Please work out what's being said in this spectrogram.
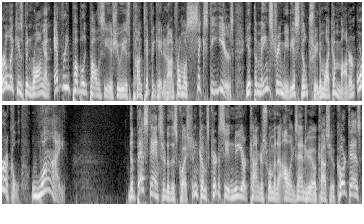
Ehrlich has been wrong on every public policy issue he has pontificated on for almost 60 years, yet the mainstream media still treat him like a modern oracle. Why? The best answer to this question comes courtesy of New York Congresswoman Alexandria Ocasio Cortez,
